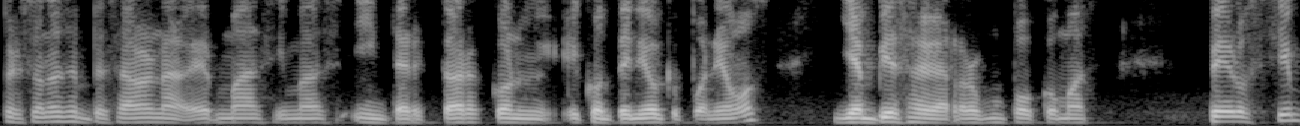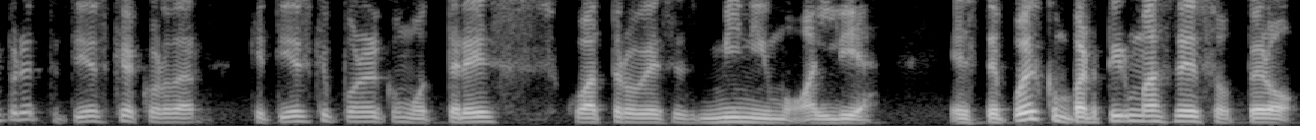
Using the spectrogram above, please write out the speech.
personas empezaron a ver más y más, interactuar con el contenido que poníamos, ya empieza a agarrar un poco más. Pero siempre te tienes que acordar que tienes que poner como tres, cuatro veces mínimo al día. Este, puedes compartir más de eso, pero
